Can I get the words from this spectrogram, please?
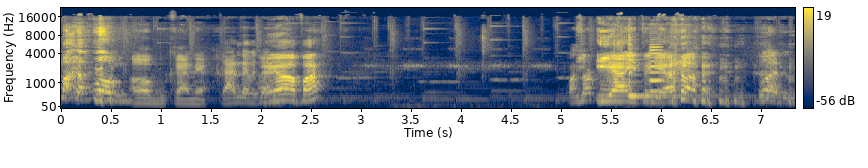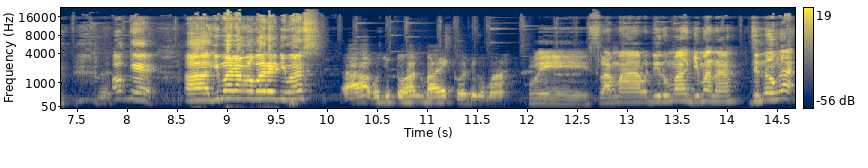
Pak, tepung. Oh, bukan ya. Canda, bercanda. Saya apa? Password. Iya itu dia. Waduh. Oke, eh, gimana kabarnya Dimas? Ya, puji Tuhan baik gue di rumah. Wih, selama di rumah gimana? Jenuh nggak?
